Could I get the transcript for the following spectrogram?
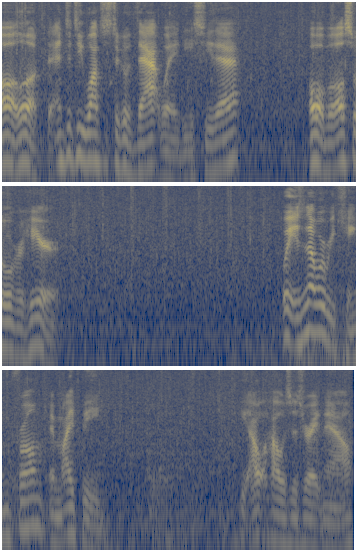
oh, look. The entity wants us to go that way. Do you see that? Oh, but also over here. Wait, isn't that where we came from? It might be. The outhouses right now.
